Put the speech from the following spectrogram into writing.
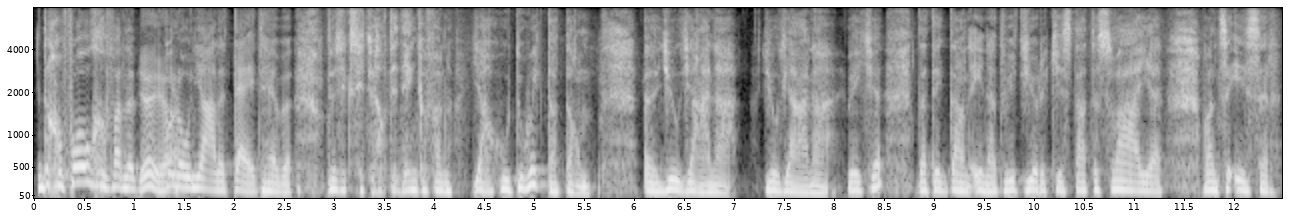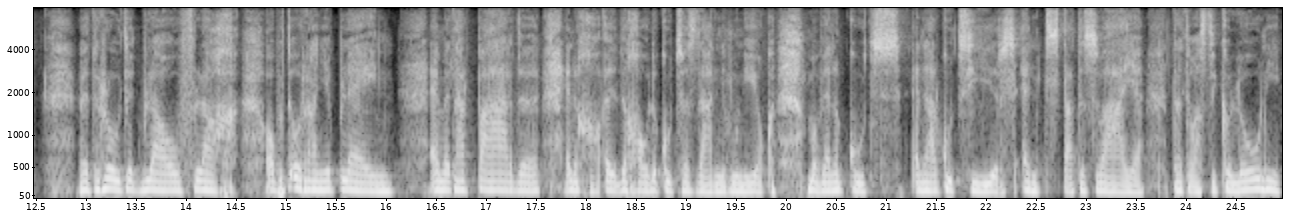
de gevolgen van de ja, ja. koloniale tijd hebben. Dus ik zit wel te denken van, ja, hoe doe ik dat dan? Uh, Juliana. Juliana, weet je? Dat ik dan in dat wit jurkje sta te zwaaien. Want ze is er. Met rood-wit-blauwe vlag op het Oranjeplein. En met haar paarden. En de, de gouden koets was daar, ik moet niet jokken. Maar wel een koets. En haar koetsiers. En staat te zwaaien. Dat was die kolonie.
